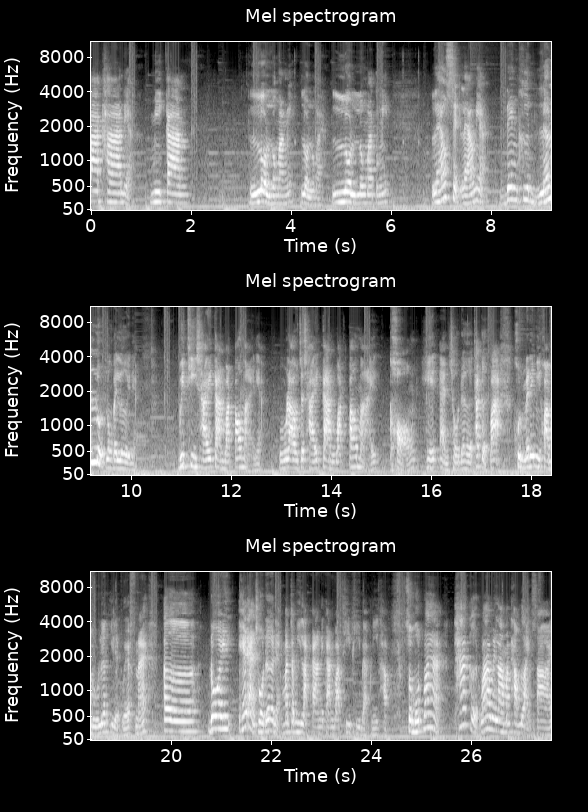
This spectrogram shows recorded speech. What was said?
ราคาเนี่ยมีการ หล่นลงมานี้หล่นลงมา หล่นลงมาตรงนี้ แล้วเสร็จแล้วเนี่ยเด้งขึ้นแล้วหลุดลงไปเลยเนี่ยวิธีใช้การวัดเป้าหมายเนี่ยเราจะใช้การวัดเป้าหมายของ head and shoulder ถ้าเกิดว่าคุณไม่ได้มีความรู้เรื่อง elite wave นะ เอ่อ โดย head and shoulder เนี่ย มันจะมีหลักการในการวัด TP แบบนี้ครับ สมมติว่าถ้าเกิดว่าเวลามันทำไหล่ซ้าย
